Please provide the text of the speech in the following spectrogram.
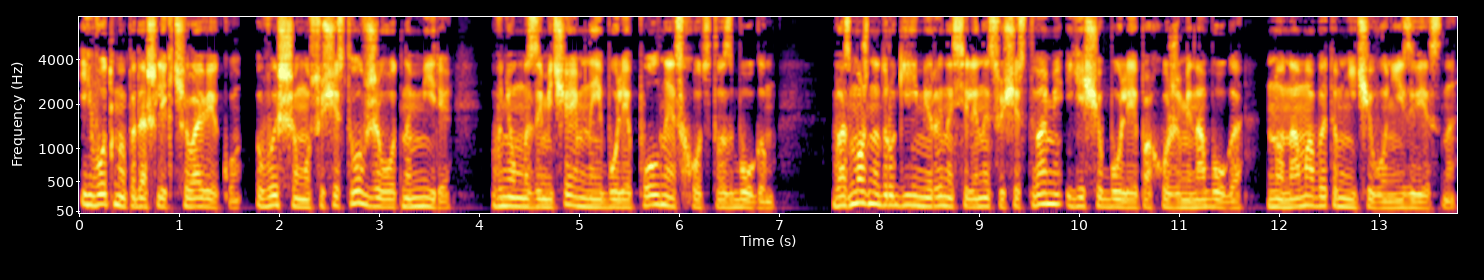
И вот мы подошли к человеку, высшему существу в животном мире. В нем мы замечаем наиболее полное сходство с Богом. Возможно, другие миры населены существами, еще более похожими на Бога, но нам об этом ничего не известно.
